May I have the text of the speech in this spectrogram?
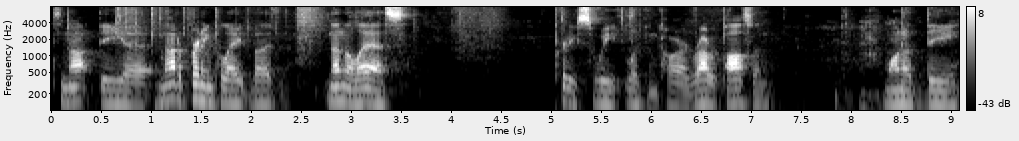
It's not the uh, not a printing plate, but nonetheless, pretty sweet looking card. Robert Paulson, one of the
